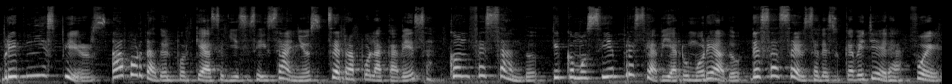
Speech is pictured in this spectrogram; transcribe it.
Britney Spears ha abordado el por qué hace 16 años se rapó la cabeza, confesando que como siempre se había rumoreado, deshacerse de su cabellera fue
